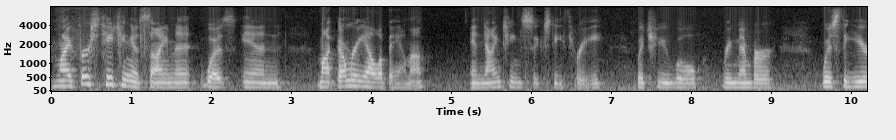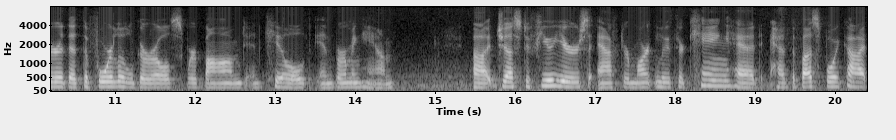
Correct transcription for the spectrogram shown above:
my first teaching assignment was in Montgomery, Alabama in 1963, which you will remember was the year that the four little girls were bombed and killed in Birmingham. Uh, just a few years after Martin Luther King had had the bus boycott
